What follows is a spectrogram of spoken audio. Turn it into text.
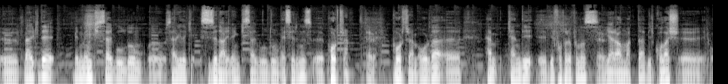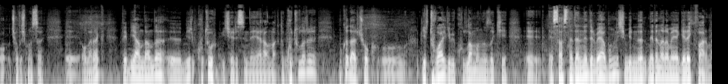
Ee, belki de benim en kişisel bulduğum e, sergideki size dair en kişisel bulduğum eseriniz e, Portrem. Evet. Portrem. Orada e, hem kendi e, bir fotoğrafınız evet. yer almakta bir kolaj e, çalışması e, olarak ve bir yandan da e, bir kutu içerisinde yer almakta. Evet. Kutuları bu kadar çok e, bir tuval gibi kullanmanızdaki e, esas neden nedir veya bunun için bir neden, aramaya gerek var mı?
